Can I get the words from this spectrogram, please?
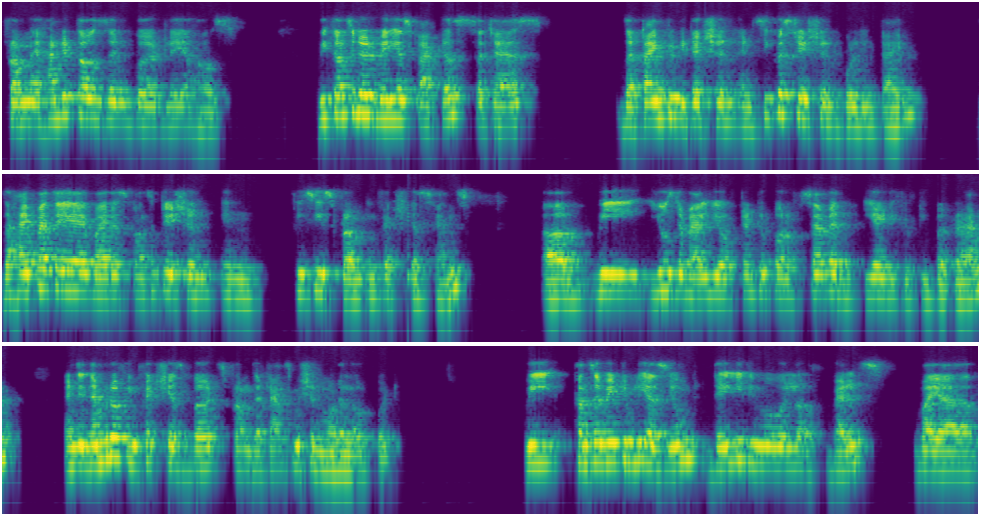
from a 100,000 bird layer house. We considered various factors such as the time to detection and sequestration holding time, the HPAI virus concentration in feces from infectious hens. Uh, we used a value of 10 to the power of 7 EID50 per gram, and the number of infectious birds from the transmission model output. We conservatively assumed daily removal of belts via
